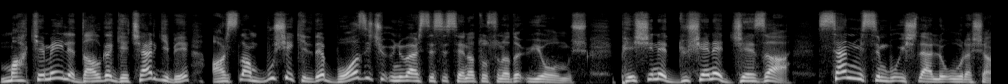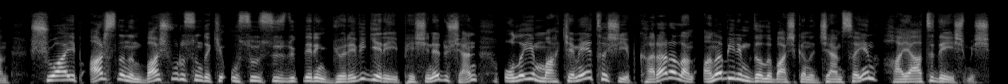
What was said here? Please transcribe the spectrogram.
Mahkemeyle dalga geçer gibi Arslan bu şekilde Boğaziçi Üniversitesi Senatosu'na da üye olmuş. Peşine düşene ceza. Sen misin bu işlerle uğraşan? Şuayip Arslan'ın başvurusundaki usulsüzlüklerin görevi gereği peşine düşen, olayı mahkemeye taşıyıp karar alan ana bilim dalı başkanı Cem Say'ın hayatı değişmiş.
